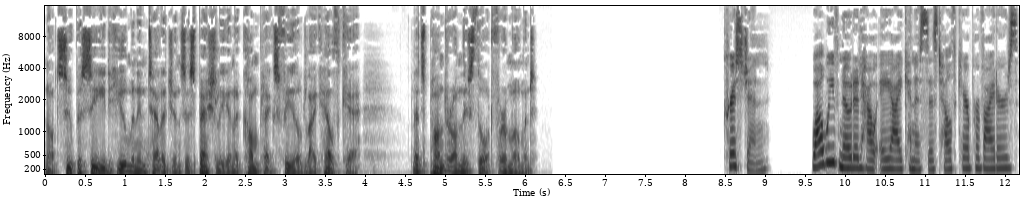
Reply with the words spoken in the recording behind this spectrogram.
not supersede human intelligence, especially in a complex field like healthcare. Let's ponder on this thought for a moment. Christian, while we've noted how AI can assist healthcare providers,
